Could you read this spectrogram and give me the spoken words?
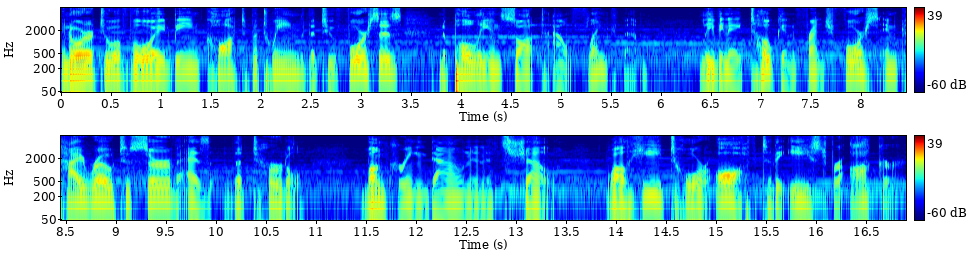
In order to avoid being caught between the two forces, Napoleon sought to outflank them, leaving a token French force in Cairo to serve as the turtle, bunkering down in its shell, while he tore off to the east for Acre.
